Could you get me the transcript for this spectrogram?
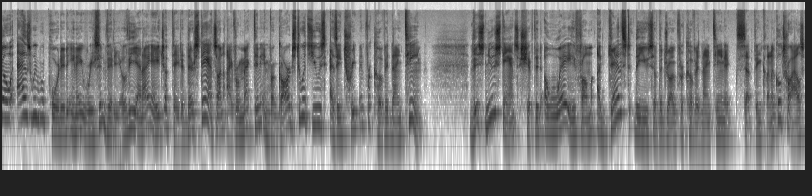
So, as we reported in a recent video, the NIH updated their stance on ivermectin in regards to its use as a treatment for COVID 19. This new stance shifted away from against the use of the drug for COVID 19, except in clinical trials,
